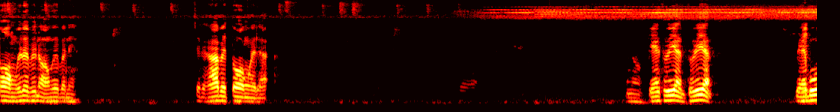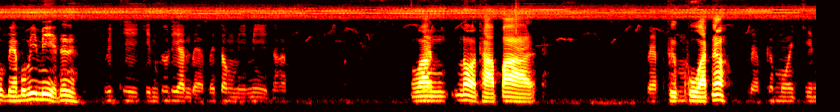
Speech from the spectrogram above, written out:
ตองไว้เลยพี่น้องเลยบัดนี้จะได้หาใบตองไว้แล้วพี่น้องแกะทุเรียนทุเรียนแบบบุแบบบุมีมีดเด้วยนี่วิธีกินทุเรียนแบบไม่ต้องมีมีดนะครับ วางล่อถาปลาแบบถือขวดเนาะแบบขโมยกิน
